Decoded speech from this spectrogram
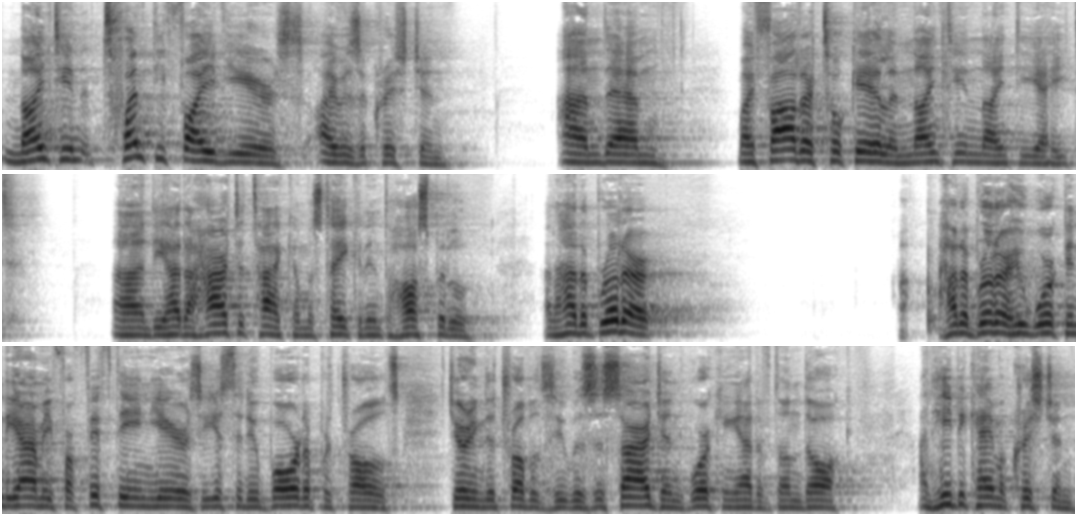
19, 25 years I was a Christian, and um, my father took ill in 1998, and he had a heart attack and was taken into hospital. And I had a brother had a brother who worked in the army for 15 years. He used to do border patrols during the Troubles. He was a sergeant working out of Dundalk. And he became a Christian.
